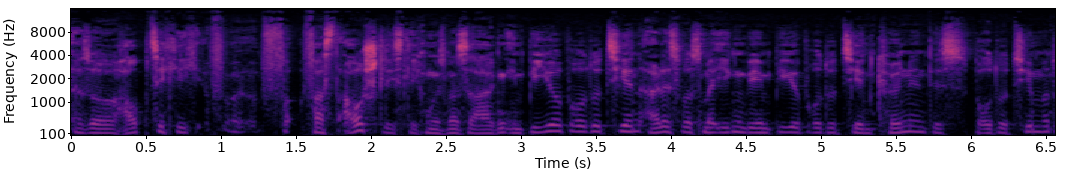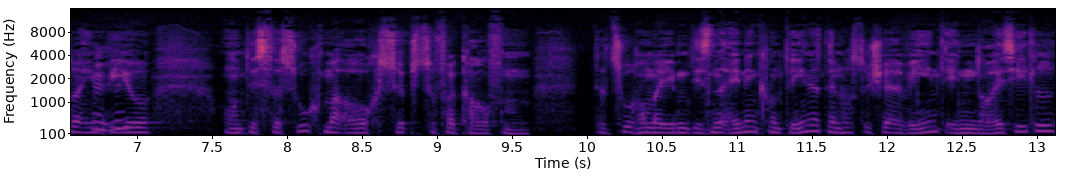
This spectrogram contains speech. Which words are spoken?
also hauptsächlich, fast ausschließlich muss man sagen, im Bio produzieren. Alles, was wir irgendwie im Bio produzieren können, das produzieren wir da im Bio und das versuchen wir auch selbst zu verkaufen. Dazu haben wir eben diesen einen Container, den hast du schon erwähnt, in Neusiedl.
